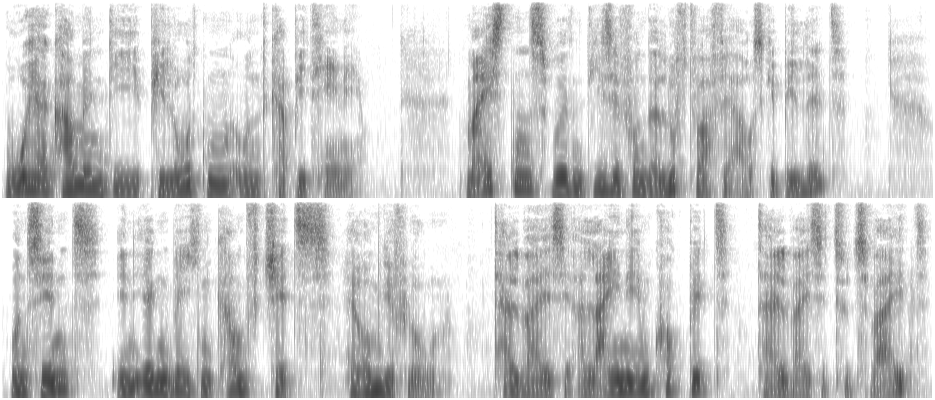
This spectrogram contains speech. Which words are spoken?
Woher kamen die Piloten und Kapitäne? Meistens wurden diese von der Luftwaffe ausgebildet und sind in irgendwelchen Kampfjets herumgeflogen. Teilweise alleine im Cockpit, teilweise zu zweit,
